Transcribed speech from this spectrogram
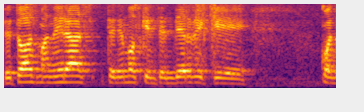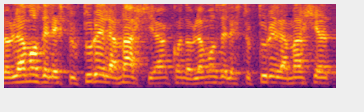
De todas maneras, tenemos que entender de que cuando hablamos de la estructura de la magia, cuando hablamos de la estructura de la magia,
